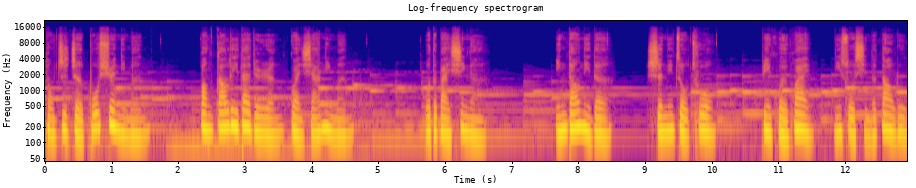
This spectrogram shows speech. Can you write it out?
统治者剥削你们，放高利贷的人管辖你们。我的百姓啊，引导你的，使你走错，并毁坏你所行的道路。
